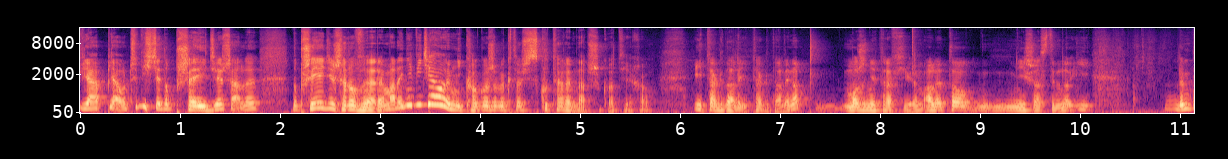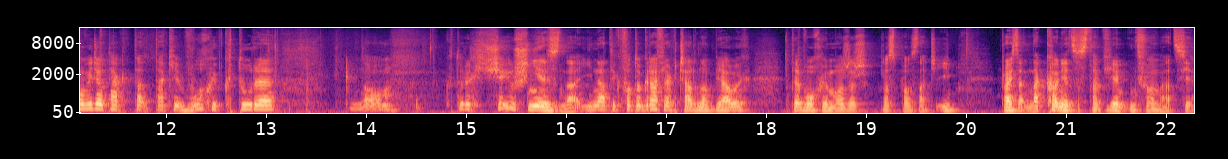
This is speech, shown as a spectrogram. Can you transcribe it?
Wiapia oczywiście no przejdziesz, ale no przejedziesz rowerem, ale nie widziałem nikogo, żeby ktoś skuterem na przykład jechał. I tak dalej, i tak dalej. No może nie trafiłem, ale to mniejsza z tym. No i bym powiedział tak, ta, takie Włochy, które no, których się już nie zna i na tych fotografiach czarno-białych te Włochy możesz rozpoznać. I proszę Państwa, na koniec zostawiłem informację.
